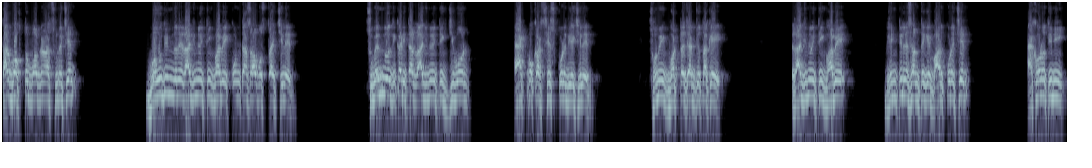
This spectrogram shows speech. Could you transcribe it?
তার বক্তব্য আপনারা শুনেছেন। বহুদিন ধরে রাজনৈতিকভাবে কোনটাসা অবস্থায় ছিলেন। শুভেন্দু অধিকারী তার রাজনৈতিক জীবন এক প্রকার শেষ করে দিয়েছিলেন। শ্রমিক ভট্টাচার্য তাকে রাজনৈতিকভাবে ভেন্টিলেশন থেকে বার করেছেন। এখনও তিনি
